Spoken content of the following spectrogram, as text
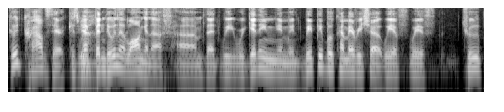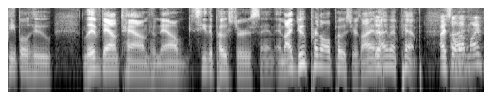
good crowds there because we've Yeah. been doing it long enough um, that we we're getting. I mean, we have people who come every show. We have we have true people who live downtown who now see the posters, and, and I do print all the posters. I, Yeah. I'm a pimp. I still have mine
